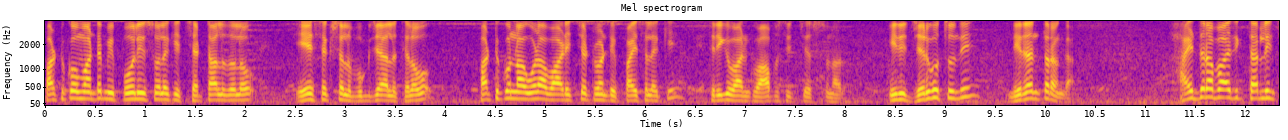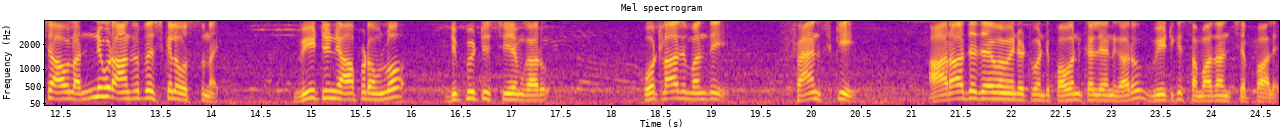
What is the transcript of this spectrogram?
పట్టుకోమంటే మీ పోలీసు వాళ్ళకి చట్టాలు తెలవు ఏ సెక్షన్లు బుక్ చేయాలో తెలవు. పట్టుకున్నా కూడా వాడిచ్చేటువంటి పైసలకి తిరిగి వానికి వాపసు ఇచ్చేస్తున్నారు. ఇది జరుగుతుంది నిరంతరంగా. హైదరాబాద్కి తరలించే ఆవులు అన్నీ కూడా ఆంధ్రప్రదేశ్కెళ్ళి వస్తున్నాయి. వీటిని ఆపడంలో డిప్యూటీ సీఎం గారు కోట్లాది మంది ఫ్యాన్స్కి ఆరాధ్య దైవమైనటువంటి పవన్ కళ్యాణ్ గారు వీటికి సమాధానం చెప్పాలి.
